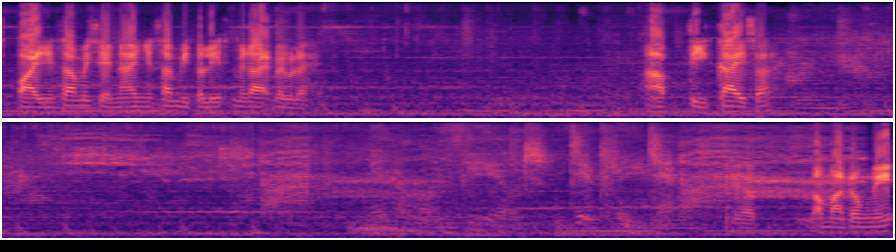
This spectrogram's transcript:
สปายยังสร้างไม่เสร็จนะยังสร้างมิตรลิสไม่ได้ ไม่เป็นไร อัพตีใกล้ซะ เรามาตรงนี้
